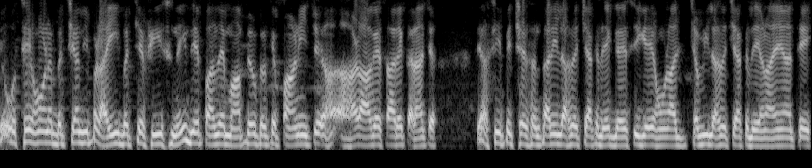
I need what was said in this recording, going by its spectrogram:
ਤੇ ਉੱਥੇ ਹੁਣ ਬੱਚਿਆਂ ਦੀ ਪੜ੍ਹਾਈ, ਬੱਚੇ ਫੀਸ ਨਹੀਂ ਦੇ ਪਾਉਂਦੇ ਮਾਪਿਓ ਕਿਉਂਕਿ ਪਾਣੀ 'ਚ ਹੜ ਆ ਗਏ ਸਾਰੇ ਘਰਾਂ 'ਚ। ਤੇ ਅਸੀਂ ਪਿੱਛੇ 47 ਲੱਖ ਦੇ ਚੈੱਕ ਦੇ ਗਏ ਸੀਗੇ, ਹੁਣ ਅੱਜ 24 ਲੱਖ ਦੇ ਚੈੱਕ ਦੇਣ ਆਏ ਆ ਤੇ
